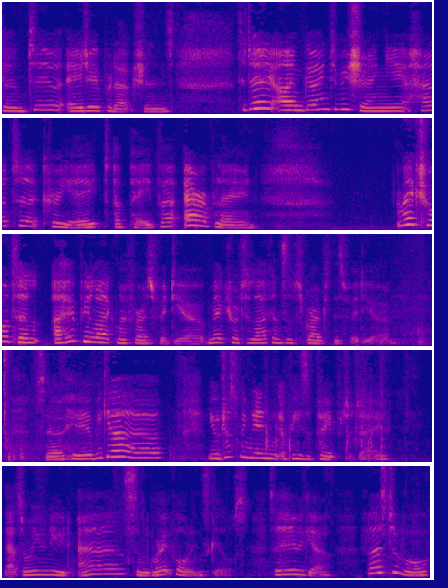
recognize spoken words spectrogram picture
welcome to AJ Productions. Today I'm going to be showing you how to create a paper aeroplane. Make sure to, I hope you like my first video, make sure to like and subscribe to this video. So here we go. You'll just be needing a piece of paper today. That's all you need and some great folding skills. So here we go. First of all,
